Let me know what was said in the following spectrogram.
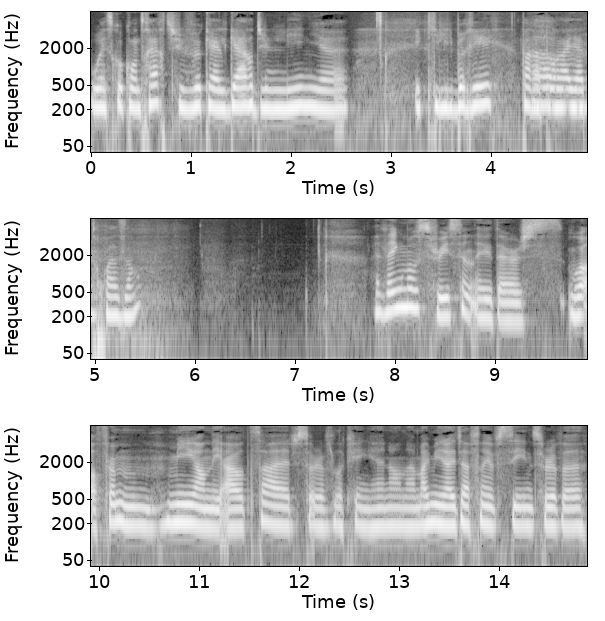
Ou est-ce qu'au contraire, tu veux qu'elles gardent une ligne euh, équilibrée par rapport à il y a um, trois ans? I think most recently there's, well, from me on the outside, sort of looking in on them, I mean, I definitely have seen sort of a,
